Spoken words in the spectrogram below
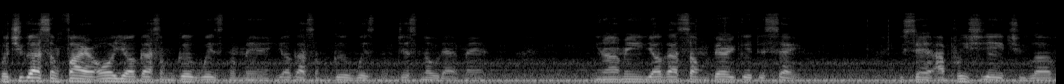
But you got some fire. All y'all got some good wisdom, man. Y'all got some good wisdom. Just know that, man. You know what I mean? Y'all got something very good to say. You said, I appreciate you, love.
